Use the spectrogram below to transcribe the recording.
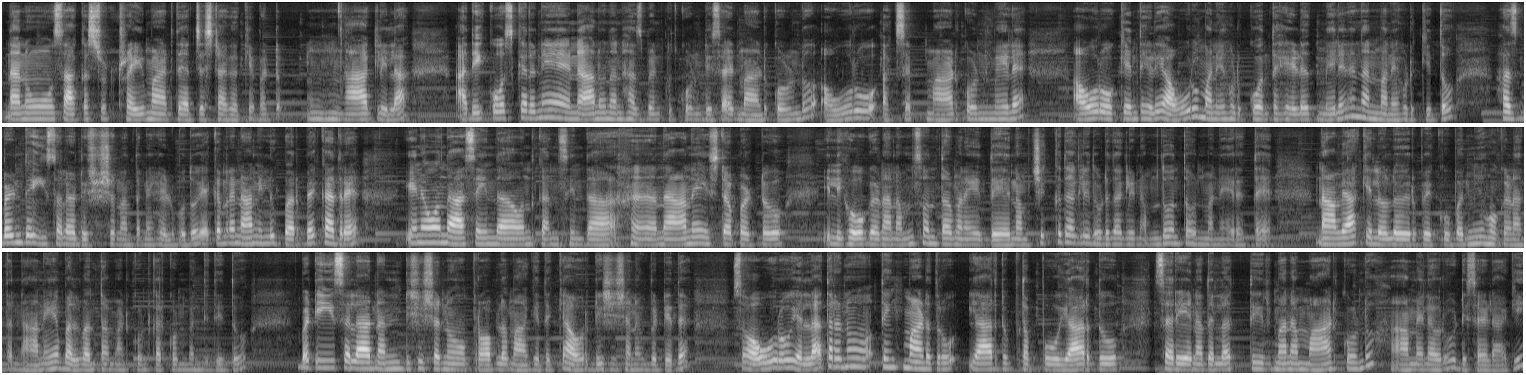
ನಾನು ಸಾಕಷ್ಟು ಟ್ರೈ ಮಾಡಿದೆ ಅಡ್ಜಸ್ಟ್ ಆಗೋಕ್ಕೆ ಬಟ್ ಆಗಲಿಲ್ಲ. ಅದಕ್ಕೋಸ್ಕರನೇ ನಾನು ನನ್ನ ಹಸ್ಬೆಂಡ್ ಕುತ್ಕೊಂಡು ಡಿಸೈಡ್ ಮಾಡಿಕೊಂಡು ಅವರು ಅಕ್ಸೆಪ್ಟ್ ಮಾಡ್ಕೊಂಡ್ಮೇಲೆ ಅವ್ರು ಓಕೆ ಅಂತ ಹೇಳಿ ಅವರು ಮನೆ ಹುಡುಕು ಅಂತ ಹೇಳಿದ ಮೇಲೆ ನಾನು ಮನೆ ಹುಡುಕಿದ್ದು. ಹಸ್ಬೆಂಡ್ದೇ ಈ ಸಲ ಡಿಸಿಷನ್ ಅಂತಲೇ ಹೇಳ್ಬೋದು. ಯಾಕಂದರೆ ನಾನು ಇಲ್ಲಿಗೆ ಬರಬೇಕಾದ್ರೆ ಏನೋ ಒಂದು ಆಸೆಯಿಂದ, ಒಂದು ಕನಸಿಂದ, ನಾನೇ ಇಷ್ಟಪಟ್ಟು ಇಲ್ಲಿಗೆ ಹೋಗೋಣ ನಮ್ಮ ಸ್ವಂತ ಮನೆ ಇದೆ ನಮ್ಮ ಚಿಕ್ಕದಾಗಲಿ ದೊಡ್ಡದಾಗಲಿ ನಮ್ಮದು ಅಂತ ಒಂದು ಮನೆ ಇರುತ್ತೆ. ನಾವ್ಯಾಕೆ ಎಲ್ಲೆಲ್ಲೋ ಇರಬೇಕು, ಬನ್ನಿ ಹೋಗೋಣ ಅಂತ ನಾನೇ ಬಲವಂತ ಮಾಡ್ಕೊಂಡು ಕರ್ಕೊಂಡು ಬಂದಿದ್ದಿದ್ದು ಬಟ್ ಈ ಸಲ ನನ್ನ ಡಿಸಿಷನು ಪ್ರಾಬ್ಲಮ್ ಆಗಿದ್ದಕ್ಕೆ ಅವ್ರ ಡಿಸಿಷನಿಗೆ ಬಿಟ್ಟಿದೆ ಸೊ ಅವರು ಎಲ್ಲ ಥರನೂ ಥಿಂಕ್ ಮಾಡಿದ್ರು, ಯಾರ್ದು ತಪ್ಪು, ಯಾರ್ದು ಸರಿ ಅನ್ನೋದೆಲ್ಲ ತೀರ್ಮಾನ ಮಾಡಿಕೊಂಡು ಆಮೇಲೆ ಅವರು ಡಿಸೈಡ್ ಆಗಿ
